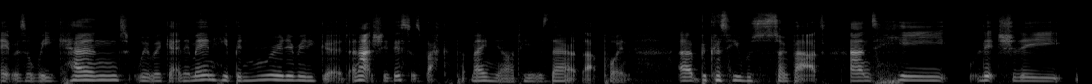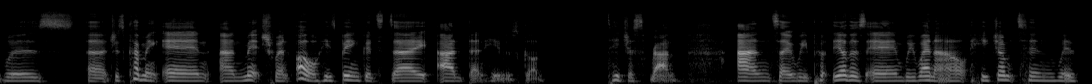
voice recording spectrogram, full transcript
It was a weekend. We were getting him in. He'd been really really good. And actually this was back up at mainyard he was there at that point uh, because he was so bad. And he literally was uh, just coming in, and Mitch went, "Oh, he's being good today," and then he was gone. He just ran. And so we put the others in. We went out. He jumped in with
